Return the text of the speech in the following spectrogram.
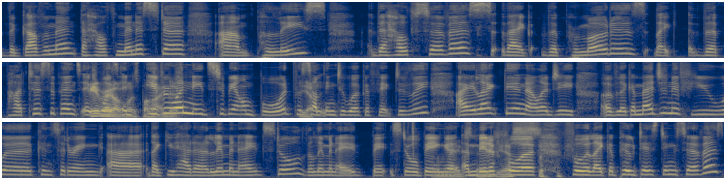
the government, the health minister, um, police. The health service, like the promoters, like the participants, it Everyone was, was everyone it. needs to be on board for Yep. something to work effectively. I like the analogy of like imagine if you were considering uh, like you had a lemonade stall, the lemonade be- stall being a, a stand, metaphor yes. for like a pill testing service,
